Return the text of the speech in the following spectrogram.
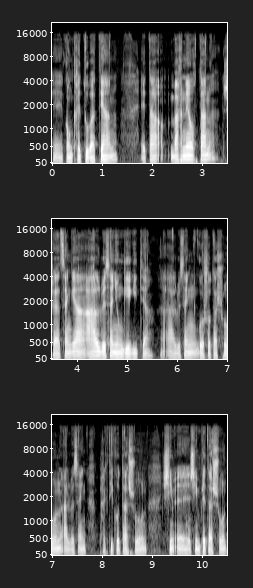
e, konkretu batean, eta barne hortan, saiatzen geha, ahal bezain ongi egitea, ahal bezain gozotasun, ahal bezain praktikotasun, sim, e, simpletasun,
